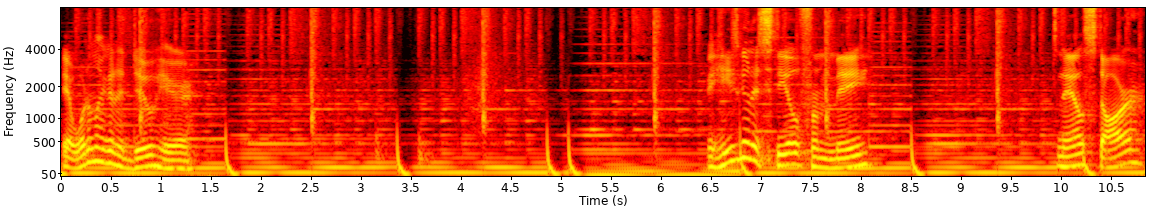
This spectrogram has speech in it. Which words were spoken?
Yeah, what am I gonna do here? He's gonna steal from me. Snail Star?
